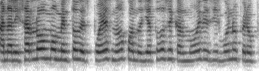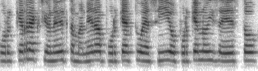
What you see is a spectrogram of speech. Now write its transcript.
analizarlo un momento después, ¿no? Cuando ya todo se calmó y decir, bueno, pero ¿por qué reaccioné de esta manera? ¿Por qué actué así? ¿O por qué no hice esto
